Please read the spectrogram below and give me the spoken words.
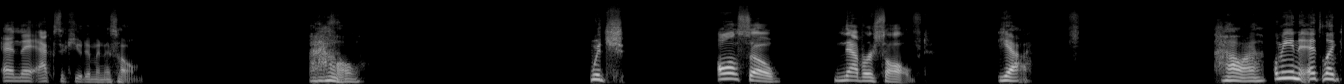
and they execute him in his home, Wow. Which also never solved. Yeah. Huh. I mean, it like,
